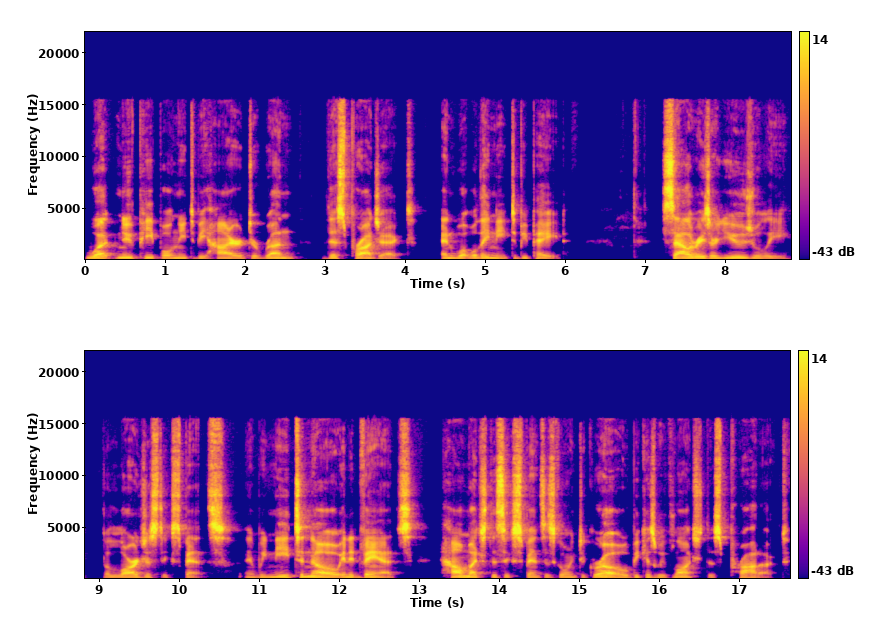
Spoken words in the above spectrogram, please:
What new people need to be hired to run this project, and what will they need to be paid? Salaries are usually the largest expense, and we need to know in advance how much this expense is going to grow because we've launched this product.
